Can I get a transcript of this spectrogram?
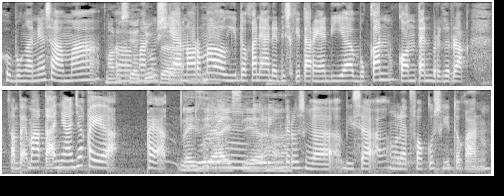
hubungannya sama eh, Manusia juga. manusia normal gitu kan yang ada di sekitarnya dia bukan konten bergerak sampai matanya aja kayak kayak Lazy juling eyes, ya. juling terus nggak bisa ngelihat fokus gitu kan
